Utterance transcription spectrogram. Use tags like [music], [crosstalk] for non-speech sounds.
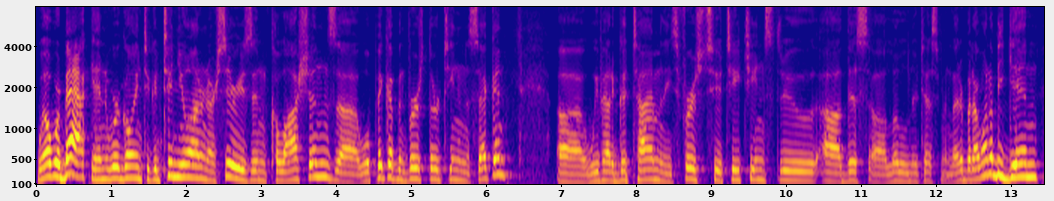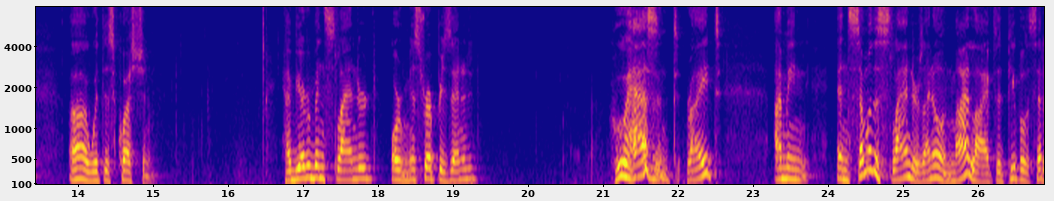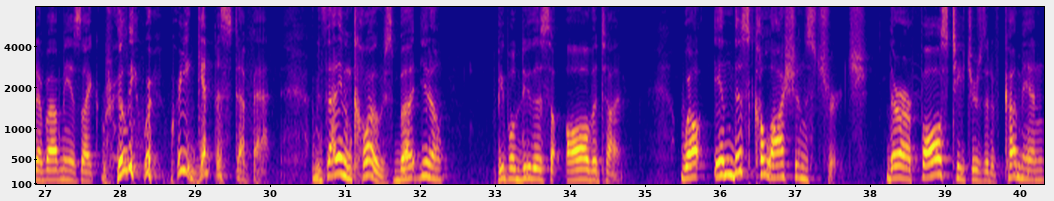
Well, we're back and we're going to continue on in our series in Colossians. Uh, we'll pick up in verse 13 in a second. Uh, we've had a good time in these first two teachings through uh, this uh, little New Testament letter, but I want to begin uh, with this question Have you ever been slandered or misrepresented? Who hasn't, right? I mean, and some of the slanders I know in my life that people have said about me is like, [laughs] really? Where do you get this stuff at? I mean, it's not even close, but you know, people do this all the time. Well, in this Colossians church, there are false teachers that have come in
